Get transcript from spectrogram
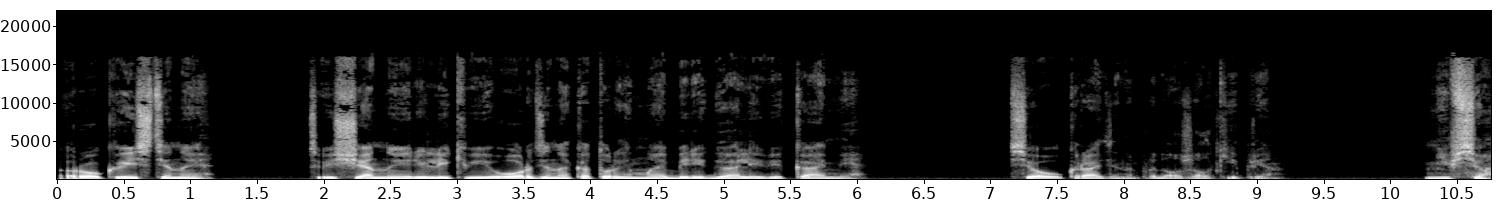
Рок истины, священные реликвии Ордена, которые мы оберегали веками. «Все украдено», — продолжал Киприан. «Не все»,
